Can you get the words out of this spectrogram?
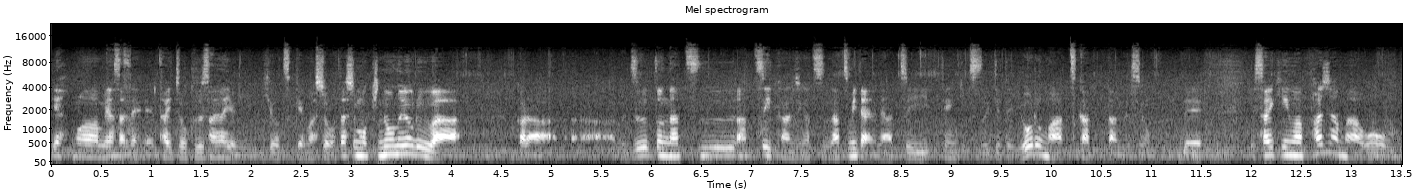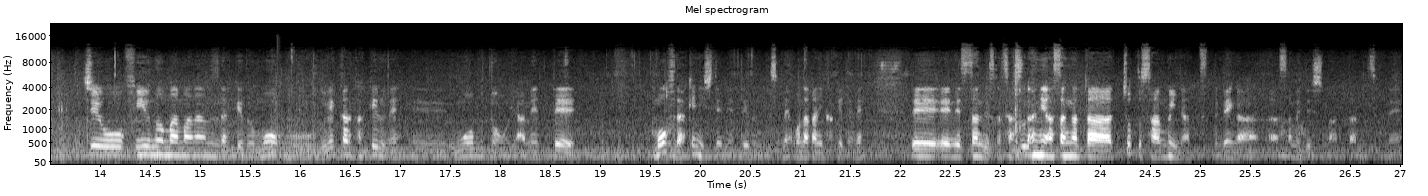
いや、まあ皆さんね、体調崩さないように気をつけましょう。私も昨日の夜は、から、ずっと夏、暑い感じが、夏みたいなね、暑い天気続いてて、夜も暑かったんですよ。で、最近はパジャマを、一応冬のままなんだけども、上からかけるね、え羽毛布団をやめて、毛布だけにして寝てるんですよね。お腹にかけてね。で、寝てたんですが、さすがに朝方、ちょっと寒いなっつって目が覚めてしまったんですよね。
